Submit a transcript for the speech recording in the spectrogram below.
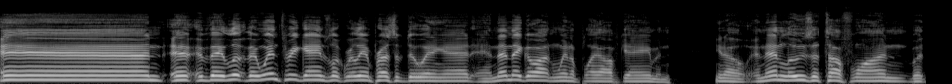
And if they they win three games, look really impressive doing it, and then they go out and win a playoff game, and you know, and then lose a tough one, but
